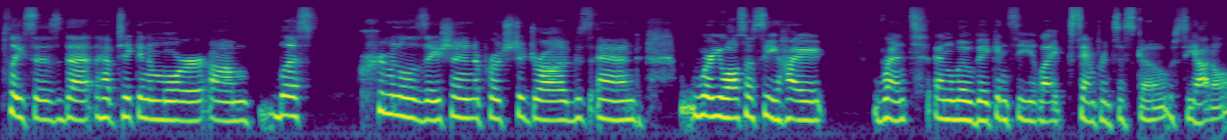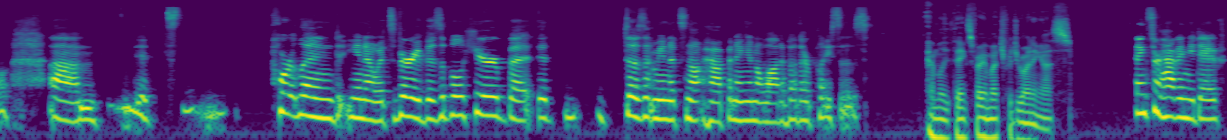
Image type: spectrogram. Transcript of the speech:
places that have taken a more um, less criminalization approach to drugs and where you also see high rent and low vacancy like San Francisco, Seattle. Um, it's Portland, you know, it's very visible here, but it doesn't mean it's not happening in a lot of other places. Emily, thanks very much for joining us. Thanks for having me, Dave.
